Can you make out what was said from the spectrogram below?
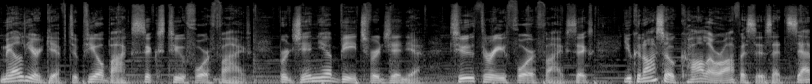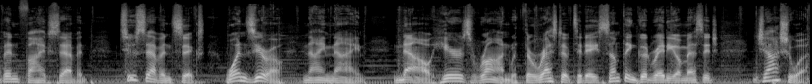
mail your gift to P.O. Box 6245, Virginia Beach, Virginia 23456. You can also call our offices at 757 276 1099. Now, here's Ron with the rest of today's Something Good radio message Joshua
